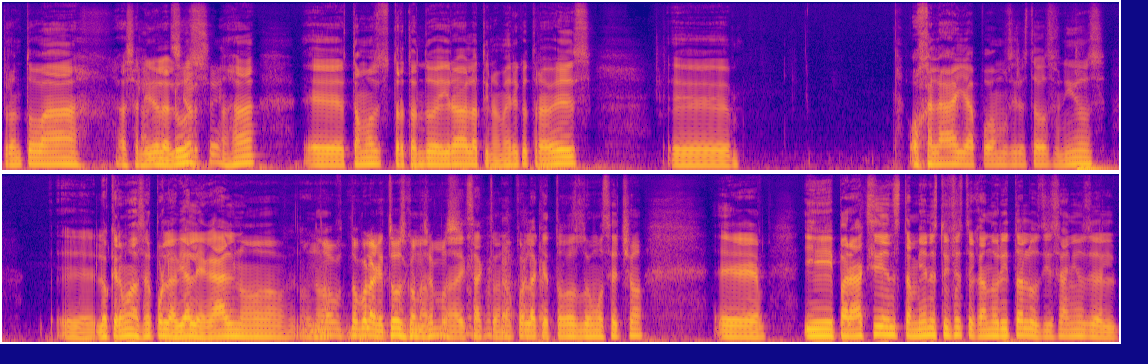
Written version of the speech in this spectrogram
pronto va a salir a la luz. Ajá. Eh, estamos tratando de ir a Latinoamérica otra vez. Eh, ojalá ya podamos ir a Estados Unidos. Eh, lo queremos hacer por la vía legal, no, No, no- no por la que todos no- conocemos. no, exacto, no por la que todos lo hemos hecho. Eh, y para Accidents también estoy festejando ahorita los 10 años del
